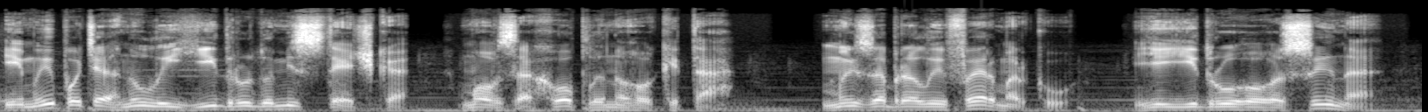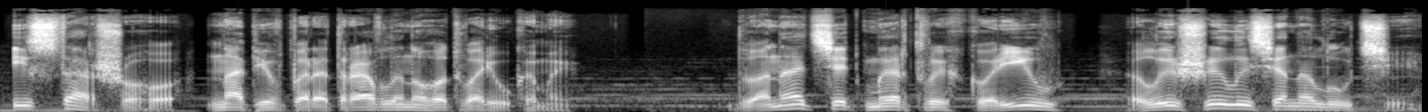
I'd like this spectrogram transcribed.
і ми потягнули гідру до містечка, мов захопленого кита. Ми забрали фермерку, її другого сина і старшого, напівперетравленого тварюками. Дванадцять мертвих корів лишилися на луці,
